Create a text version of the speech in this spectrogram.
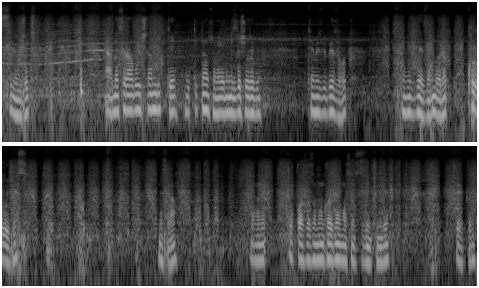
silinecek. Ha, mesela bu işlem bitti. Bittikten sonra elimizde şöyle bir temiz bir bez alıp temiz bezden böyle kurulayacağız. Mesela yani çok fazla zaman kaybolmasın sizin için diye şey yapıyorum.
